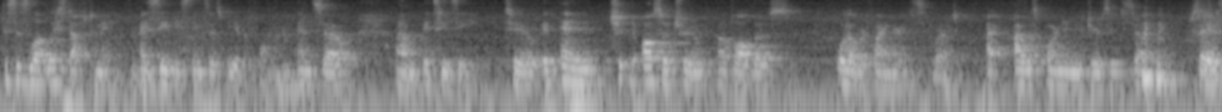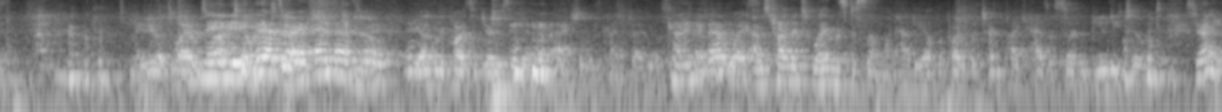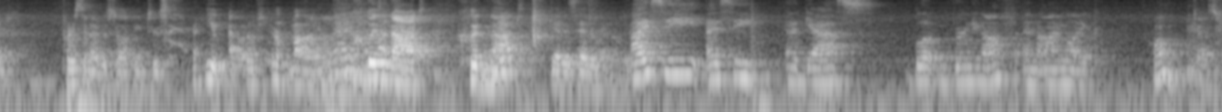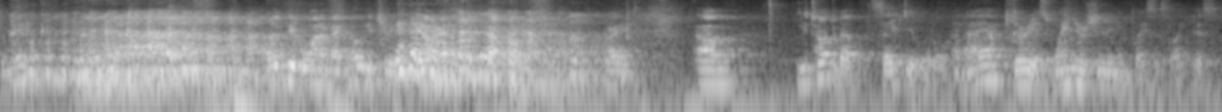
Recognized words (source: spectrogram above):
this is lovely stuff to me. I Mhm. see these things as beautiful. Mhm. And so um, it's easy to, it- and tr- also true of all those oil refineries. Right. I, I was born in New Jersey, so. Same. Maybe that's why I respond Maybe, to it. that's too. right, that's You know, right. the ugly parts of Jersey that are actually kind of fabulous. Kind of in their way. fabulous. I was trying to explain this to someone, how the upper part of the turnpike has a certain beauty to it. That's right. And Person I was talking to said, are you out of your mind? Right. Could not, could not get his head around it. I see, I see a gas blow, burning off and I'm like, oh. That's for me. Other people want a magnolia tree. Right. Um, you talked about safety a little, and I am curious when you're shooting in places like this,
